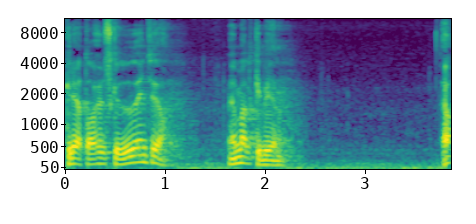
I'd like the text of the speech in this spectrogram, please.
Greta, husker du den tida? Med melkebilen. Ja.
